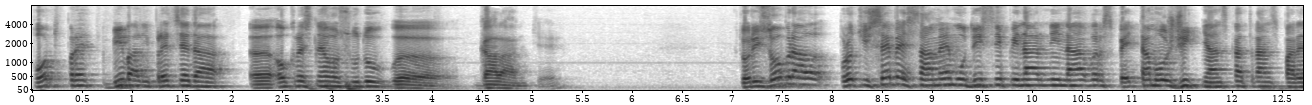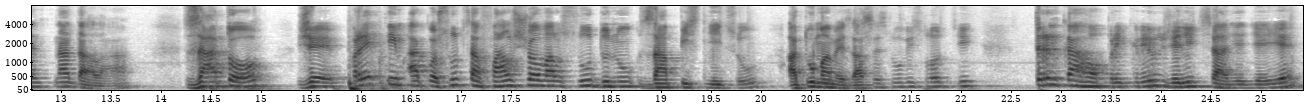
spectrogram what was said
podpred, bývalý predseda e, okresného súdu v e, Galante, ktorý zobral proti sebe samému disciplinárny návrh späť, tam ho Žitňanská transparentná dala, za to, že predtým, ako sudca falšoval súdnu zápisnicu, a tu máme zase súvislosti, Trnka ho prikryl, že nič sa nedeje,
